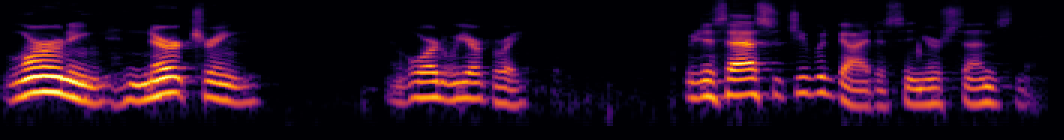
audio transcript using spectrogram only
learning and nurturing. And Lord, we are grateful. We just ask that you would guide us in your Son's name.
